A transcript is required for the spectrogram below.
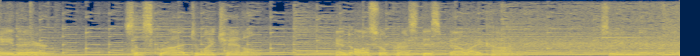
Hey there. Subscribe to my channel. And also press this bell icon. So you never miss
